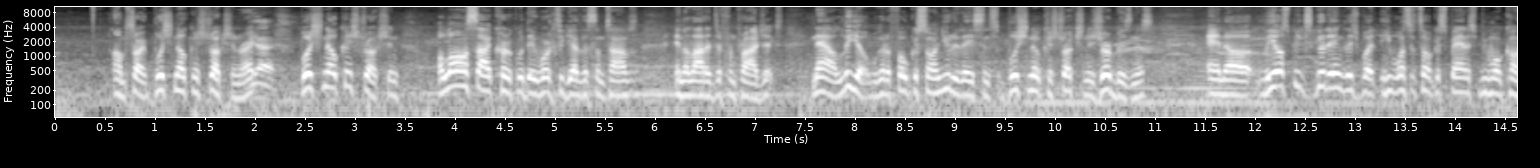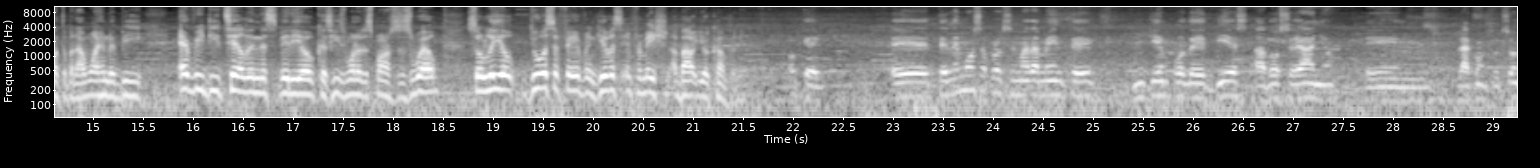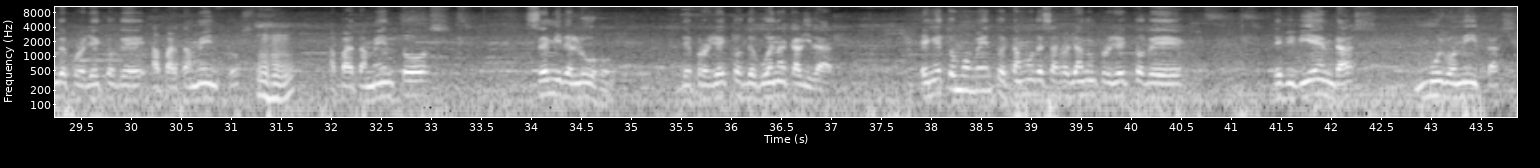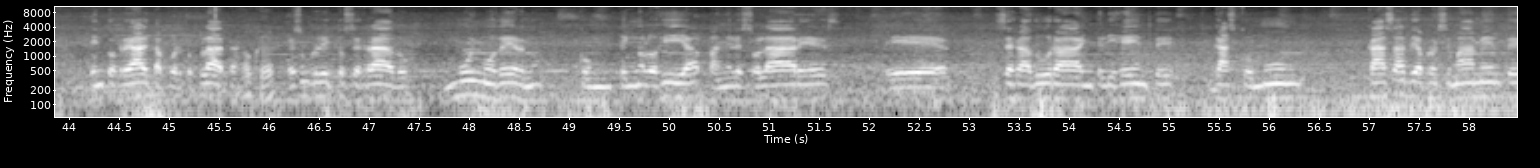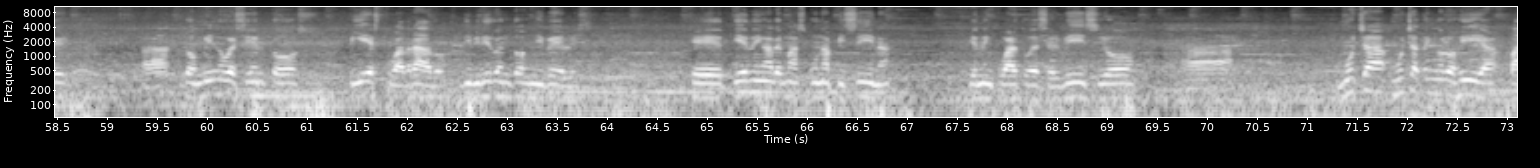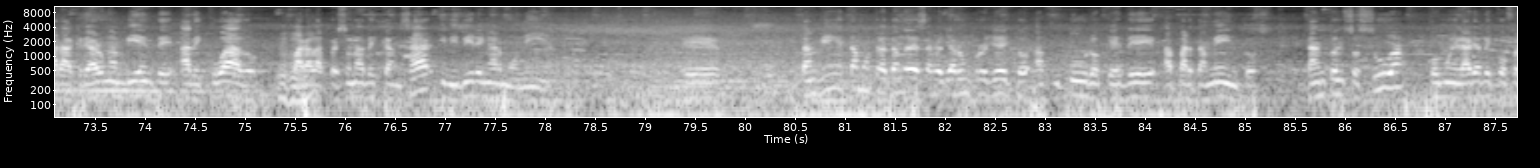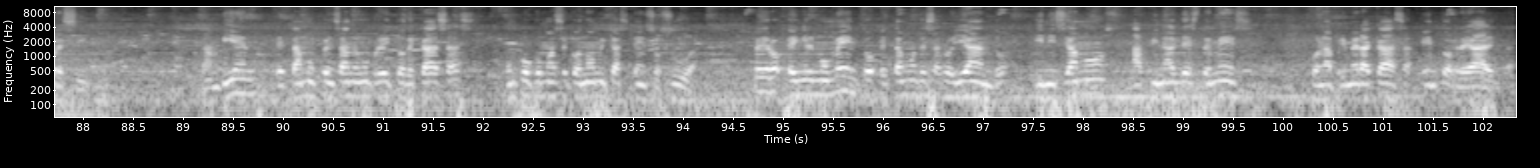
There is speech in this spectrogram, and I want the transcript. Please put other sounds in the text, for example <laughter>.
I'm sorry, Bushnell Construction, right? Yes. Bushnell Construction. Alongside Kirkwood, they work together sometimes in a lot of different projects. Now, Leo, we're going to focus on you today since Bushnell Construction is your business. And uh, Leo speaks good English, but he wants to talk in Spanish to be more comfortable. And I want him to be every detail in this video because he's one of the sponsors as well. So, Leo, do us a favor and give us information about your company. Ok. Eh, tenemos aproximadamente un tiempo de 10 a 12 años en la construcción de proyectos de apartamentos, apartamentos semi de lujo, de proyectos de buena calidad. En estos momentos estamos desarrollando un proyecto de, de viviendas muy bonitas en Torre Alta, Puerto Plata. Es un proyecto cerrado, muy moderno, con tecnología, paneles solares, eh, cerradura inteligente, gas común, casas de aproximadamente ah, 2.900 pies cuadrados, dividido en dos niveles, que tienen además una piscina, tienen cuarto de servicio, ah, mucha, mucha tecnología para crear un ambiente adecuado para las personas descansar y vivir en armonía. Eh, también estamos tratando de desarrollar un proyecto a futuro que es de apartamentos, tanto en Sosúa como en el área de Cofresí. También estamos pensando en un proyecto de casas un poco más económicas en Sosúa. Pero en el momento estamos desarrollando, iniciamos a final de este mes con la primera casa en Torre Alta.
